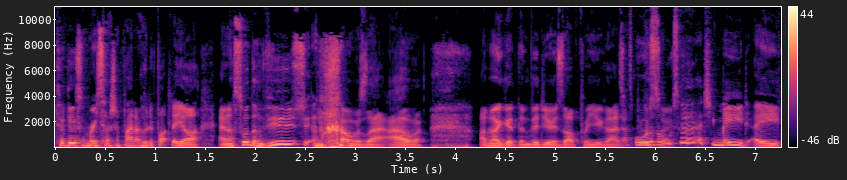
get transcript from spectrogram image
to do some research and find out who the fuck they are. And I saw them views, and I was like, oh, I'm gonna get them videos up for you guys. That's also, also actually made a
